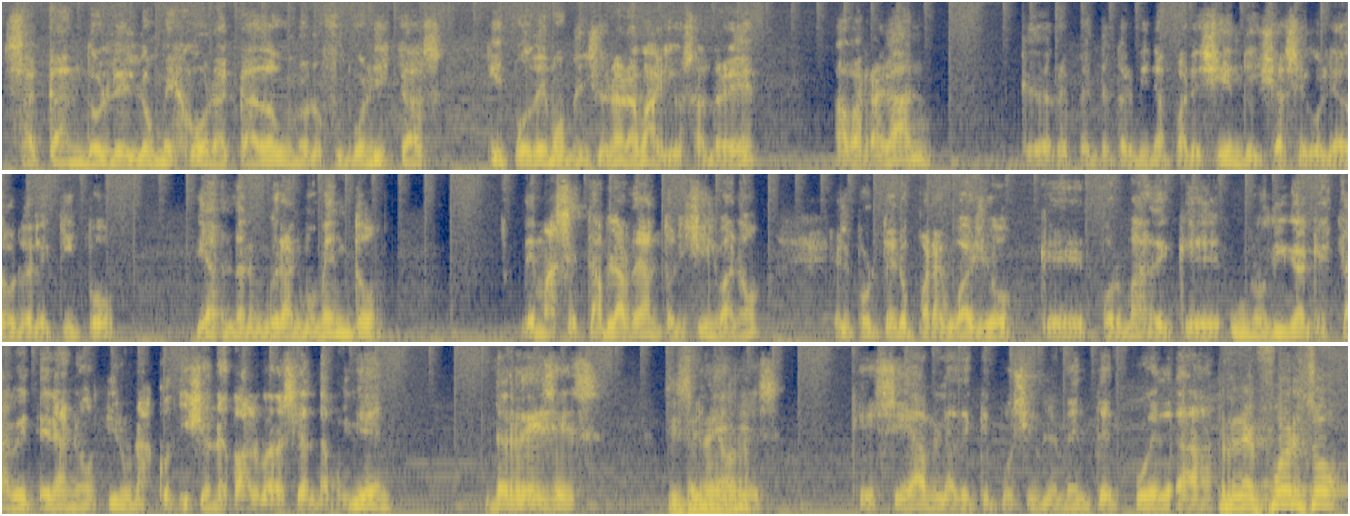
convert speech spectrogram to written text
sacándole lo mejor a cada uno de los futbolistas. Y podemos mencionar a varios, André, ¿eh? a Barragán, que de repente termina apareciendo y ya hace goleador del equipo y anda en un gran momento. De más está hablar de Anthony Silva, ¿no? El portero paraguayo, que por más de que uno diga que está veterano, tiene unas condiciones bárbaras y anda muy bien. De Reyes, sí, Reyes, que se habla de que posiblemente pueda... Refuerzo,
